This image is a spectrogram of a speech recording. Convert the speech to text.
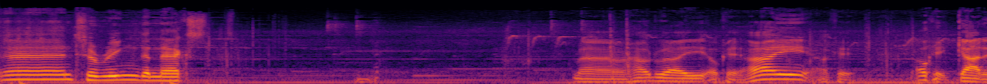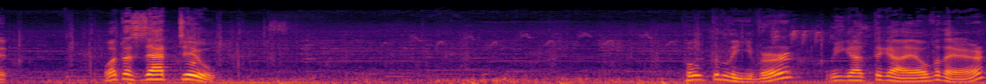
Entering the next. Uh, how do I? Okay, I. Okay, okay, got it. What does that do? Pull the lever. We got the guy over there.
